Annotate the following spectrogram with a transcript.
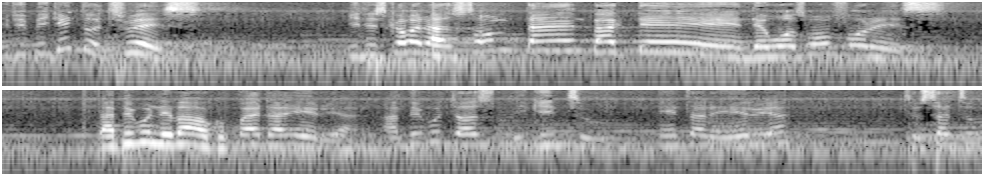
If you begin to trace, you discover that sometime back then there was one forest that people never occupied that area, and people just begin to enter the area to settle,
